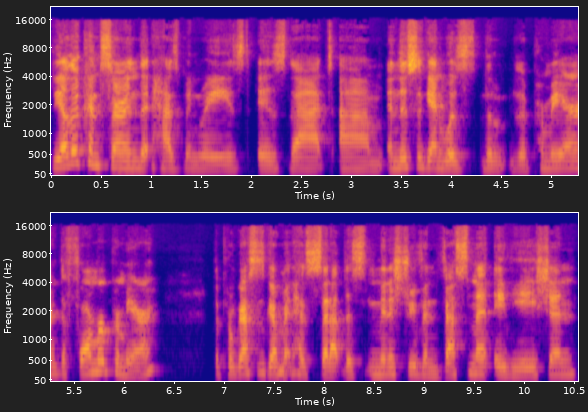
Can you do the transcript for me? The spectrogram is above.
The other concern that has been raised is that um, and this again was the the premier the former premier the progressive government has set up this ministry of investment aviation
